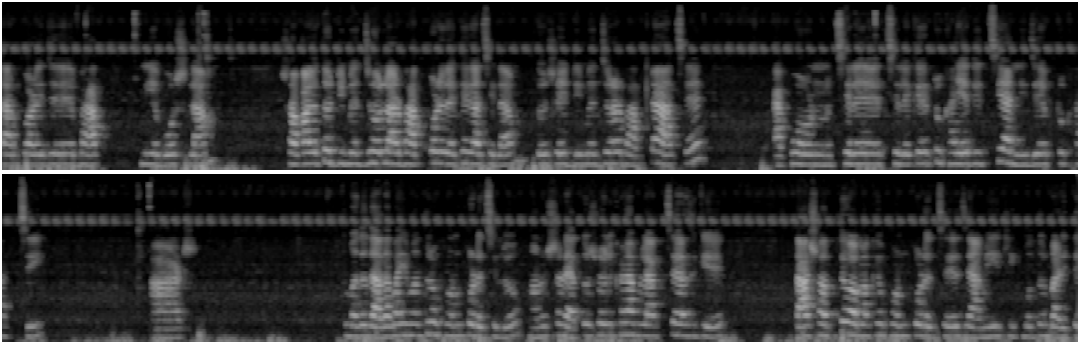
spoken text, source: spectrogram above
তারপরে যে ভাত নিয়ে বসলাম। সকালে তো ডিমের ঝোল আর ভাত করে রেখে গেছিলাম, তো সেই ডিমের ঝোল আর ভাতটা আছে। এখন ছেলে, ছেলেকে একটু খাইয়ে দিচ্ছি আর নিজে একটু খাচ্ছি। আর তোমাদের দাদাভাই মাত্র ফোন করেছিল। মানুষটার এত শরীর খারাপ লাগছে আজকে, তা সত্ত্বেও আমাকে ফোন করেছে যে আমি ঠিক মতন বাড়িতে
